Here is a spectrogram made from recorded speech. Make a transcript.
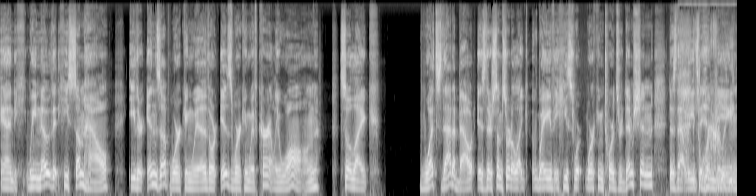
and he, we know that he somehow either ends up working with or is working with currently Wong. So, like, what's that about? Is there some sort of like way that he's wor- working towards redemption? Does that lead to him being? Uh,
